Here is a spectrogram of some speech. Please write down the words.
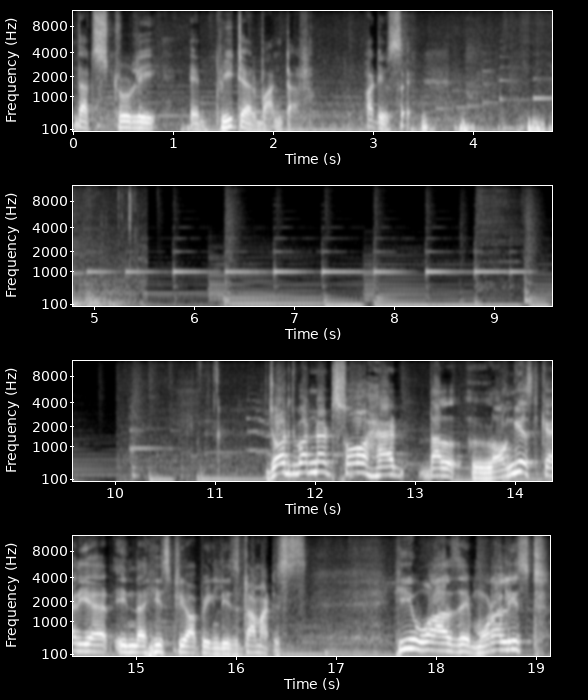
That's truly a bitter banter. What do you say? George Bernard Shaw had the longest career in the history of English dramatists. He was a moralist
